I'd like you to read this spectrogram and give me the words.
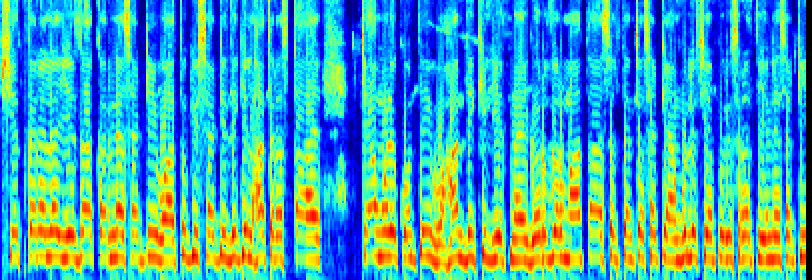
शेतकऱ्याला ये जा करण्यासाठी वाहतुकीसाठी देखील हाच रस्ता आहे. त्यामुळे कोणतेही वाहन देखील येत नाही. गरोदर माता असेल त्यांच्यासाठी ॲम्ब्युलन्स या परिसरात येण्यासाठी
